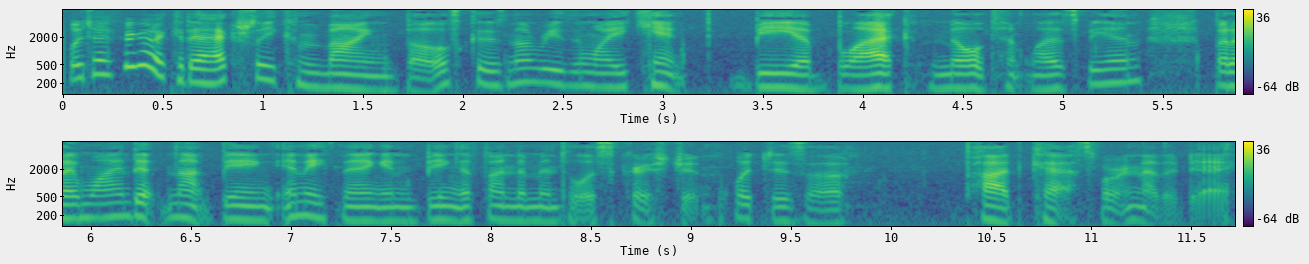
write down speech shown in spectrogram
which I figured I could actually combine both because there's no reason why you can't be a black militant lesbian, but I wind up not being anything and being a fundamentalist Christian, which is a podcast for another day.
